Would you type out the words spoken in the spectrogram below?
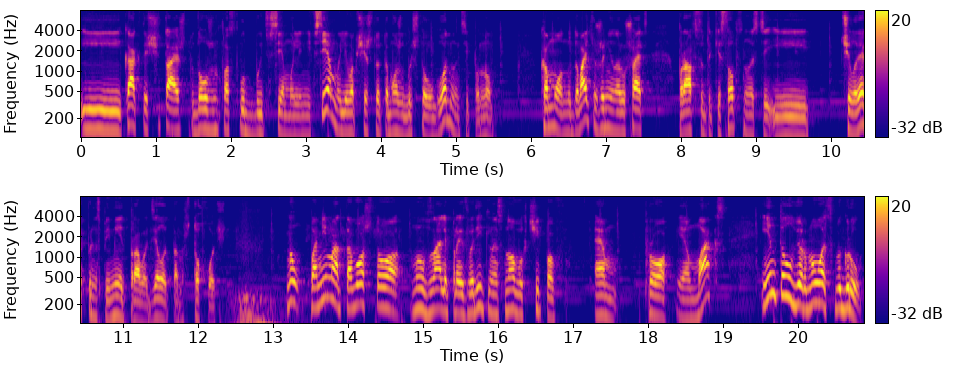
и как ты считаешь, что должен фастфуд быть всем или не всем, или вообще, что это может быть что угодно, типа, ну, come on, ну давайте уже не нарушать прав все-таки собственности и человек, в принципе, имеет право делать там, что хочет. Ну, помимо того, что мы узнали производительность новых чипов M Pro и M Max, Intel вернулась в игру.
